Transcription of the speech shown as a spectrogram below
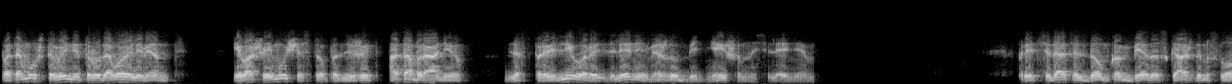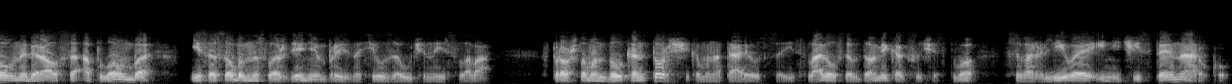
потому что вы не трудовой элемент, и ваше имущество подлежит отобранию для справедливого разделения между беднейшим населением». Председатель Домкомбеда с каждым словом набирался опломба и с особым наслаждением произносил заученные слова. В прошлом он был конторщиком у нотариуса и славился в доме как существо сварливое и нечистое на руку.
